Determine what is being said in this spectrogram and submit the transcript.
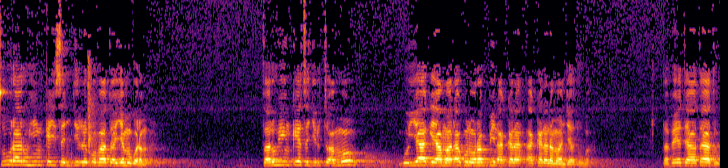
Suuraa ruhiin keessa hin jirre qofaatu ayyamu godhama ta ruhiin keessa jirtu ammoo guyyaa qiyaamaadhaa kunoo rabbiin akkana namaan jaa duuba ta feete haa taatu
